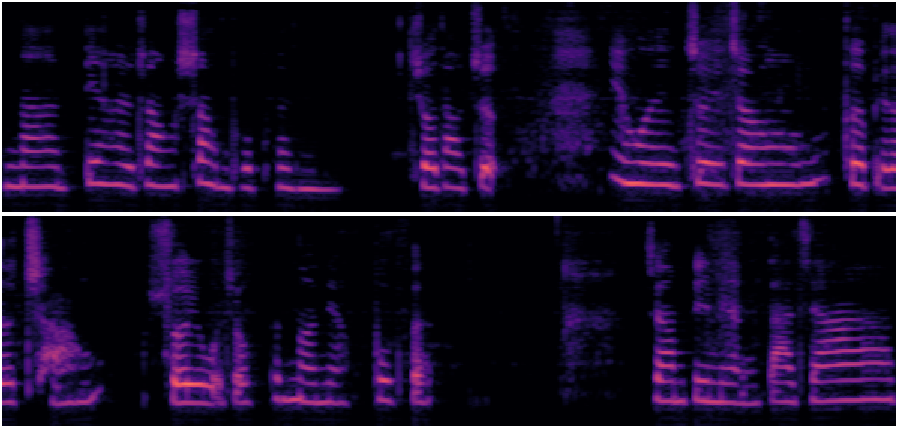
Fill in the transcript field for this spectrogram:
那第二章上部分就到这，因为这一章特别的长，所以我就分了两部分，这样避免大家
